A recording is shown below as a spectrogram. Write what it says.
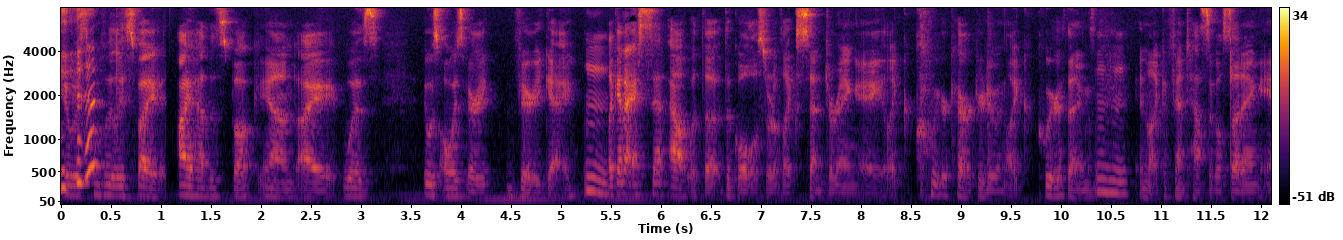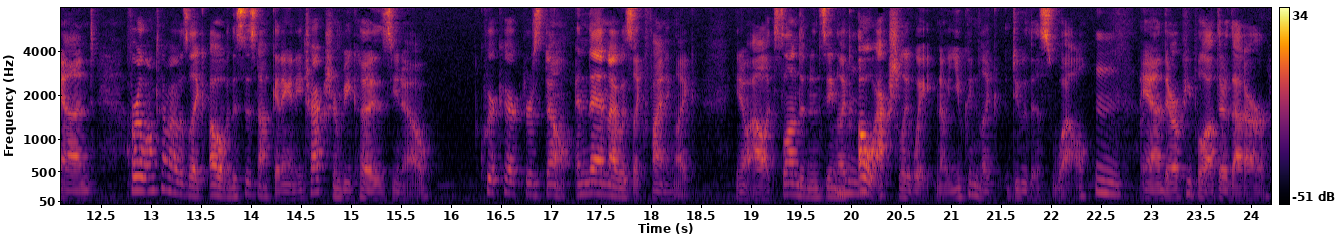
It was completely spite. I had this book and I was it was always very very gay. Mm. Like and I set out with the the goal of sort of like centering a like queer character doing like queer things Mm-hmm. in like a fantastical setting and for a long time I was like, "Oh, this is not getting any traction because, you know, queer characters don't." And then I was like finding like you know Alex London and seeing like Mm-hmm. oh actually wait no you can like do this well. Mm. and there are people out there that are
